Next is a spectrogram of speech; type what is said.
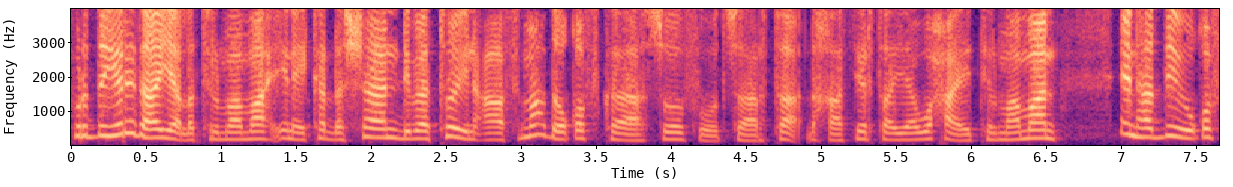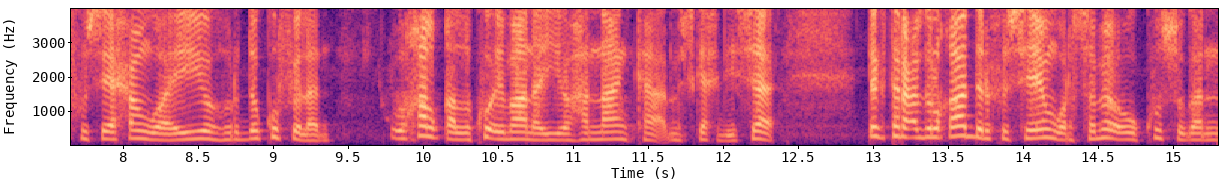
hurdayarida ayaa la tilmaamaa inay ka dhashaan dhibaatooyin caafimaad oo qofka soo food saarta. Dhakhaatiirta ayaa waxa ay tilmaamaan in haddii uu qofku seexan waayo hurdo ku filan uu khalqal ku imaanayo hanaanka maskaxdiisa. Doctor cabdulqaadir xuseen warsame oo ku sugan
